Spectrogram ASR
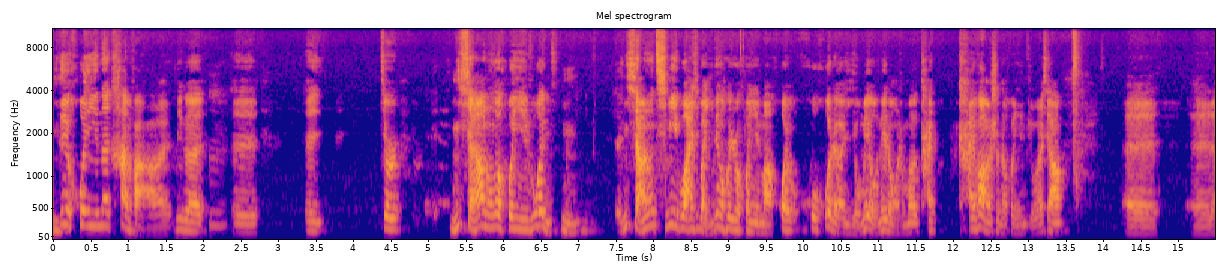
你对婚姻的看法啊，那个呃呃，就是。你想象中的婚姻，如果你你你想象中亲密关系吧，一定会是婚姻吗？或或或者有没有那种什么开开放式的婚姻？比如说像，呃呃，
